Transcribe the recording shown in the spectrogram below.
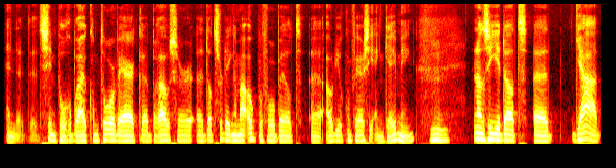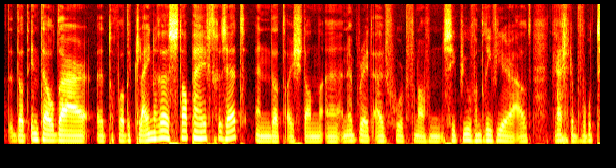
en het- simpel gebruik, kantoorwerk, browser, eh, dat soort dingen. Maar ook bijvoorbeeld eh, audioconversie en gaming. Mhm. En dan zie je dat, eh, ja, dat Intel daar eh, toch wel de kleinere stappen heeft gezet. En dat als je dan eh, een upgrade uitvoert vanaf een CPU van 3, 4 jaar oud, dan krijg je er bijvoorbeeld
